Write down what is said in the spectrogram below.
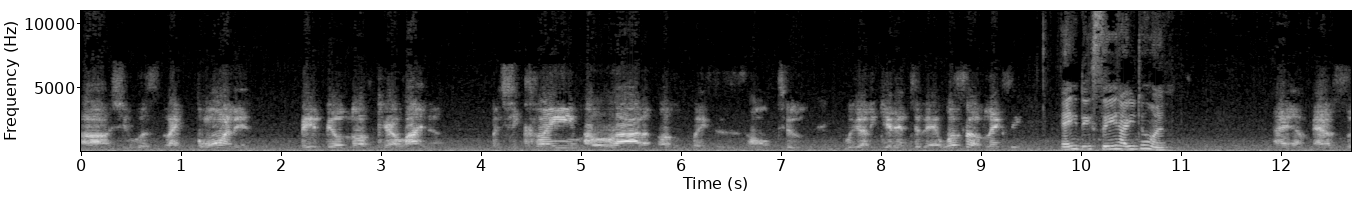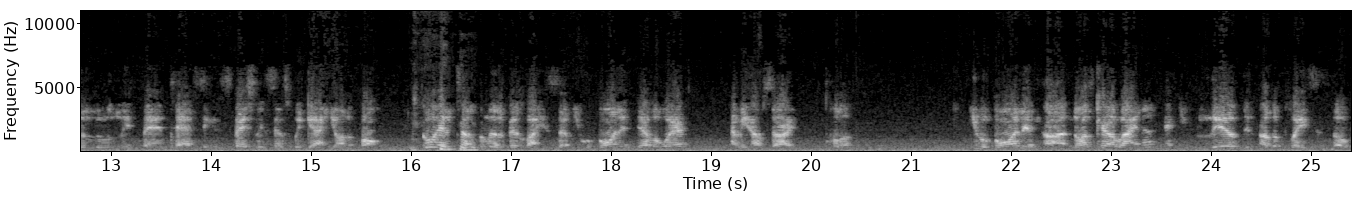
Uh, she was like born in Fayetteville, North Carolina, but she claimed a lot of other places as home too. We're gonna get into that. What's up, Lexi? Hey, DC, how you doing? I am absolutely fantastic, especially since we got you on the phone. Go ahead and tell us a little bit about yourself. You were born in Delaware. I mean, I'm sorry. Hold up. You were born in uh, North Carolina, and you lived in other places. So,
